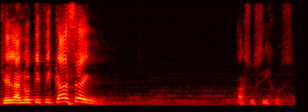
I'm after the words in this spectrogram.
Que la notificasen a sus hijos,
